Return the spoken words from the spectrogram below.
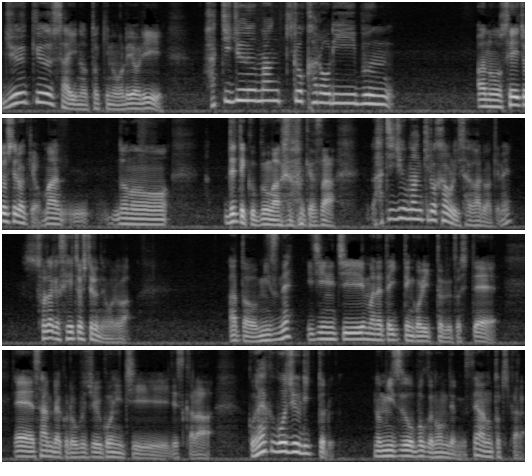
19歳の時の俺より、80万キロカロリー分、あの、成長してるわけよ。まあ、その、出てく分はあるわけどさ、80万キロカロリー差があるわけね。それだけ成長してるのよ、俺は。あと、水ね。1日、まあ、だいたい1.5リットルとして、えー、365日ですから、550リットルの水を僕飲んでるんですね、あの時から。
